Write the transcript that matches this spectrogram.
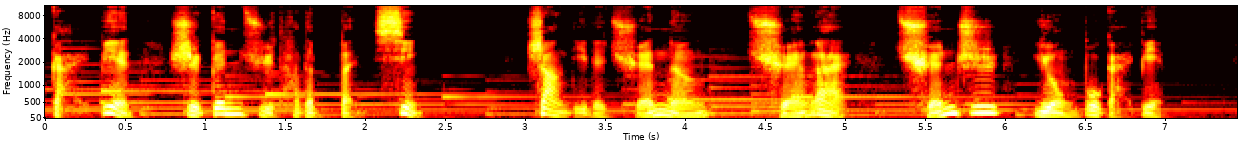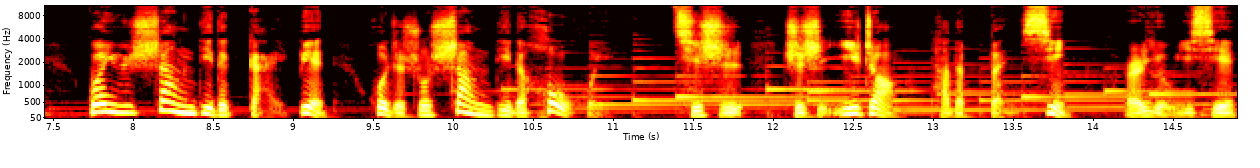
改变是根据他的本性，上帝的全能、全爱、全知永不改变。关于上帝的改变，或者说上帝的后悔。其实只是依照他的本性而有一些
